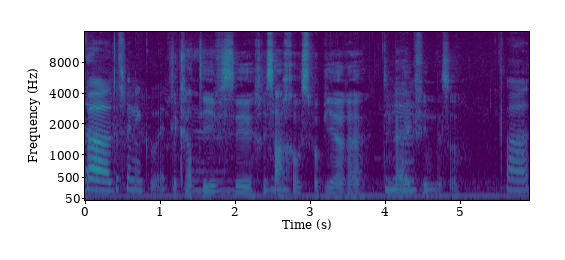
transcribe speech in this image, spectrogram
Voll, das finde ich gut. bisschen kreativ Ja. sein, ein bisschen Sachen ausprobieren, den Mhm. Weg finden. So. Voll.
